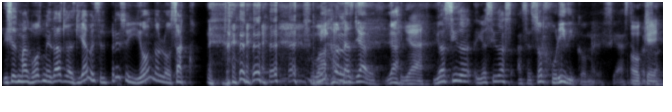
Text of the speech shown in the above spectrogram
Dices más, vos me das las llaves del precio y yo no lo saco. Ni Guau. con las llaves, ya. Ya. Yo he sido, yo he sido as- asesor jurídico, me decía esta Ok. persona.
